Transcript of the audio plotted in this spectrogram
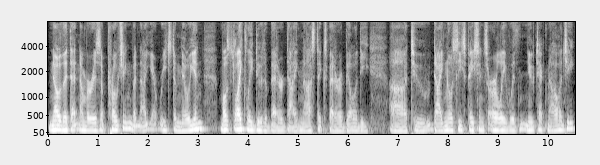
know that that number is approaching, but not yet reached a million. Most likely due to better diagnostics, better ability uh, to diagnose these patients early with new technology.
